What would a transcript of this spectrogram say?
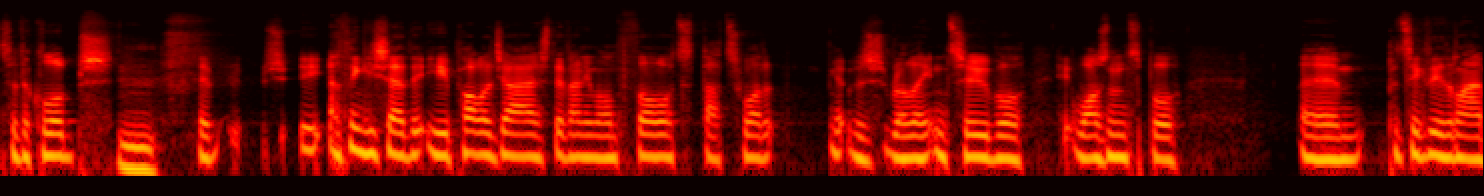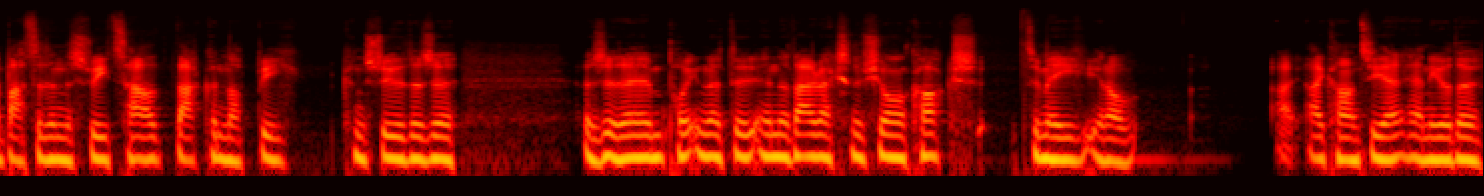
to the clubs. Mm. It, I think he said that he apologised if anyone thought that's what it was relating to, but it wasn't. But um, particularly the line battered in the streets, how that could not be construed as a as a um, pointing at the, in the direction of Sean Cox. To me, you know, I, I can't see any other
